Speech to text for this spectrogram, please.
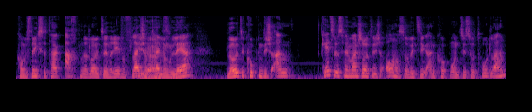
Kommst nächsten Tag, 800 Leute in Rewe, Fleischabteilung Ja, leer. Leute gucken dich an. Kennst du das, wenn manche Leute dich auch noch so witzig angucken und sich so totlachen?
